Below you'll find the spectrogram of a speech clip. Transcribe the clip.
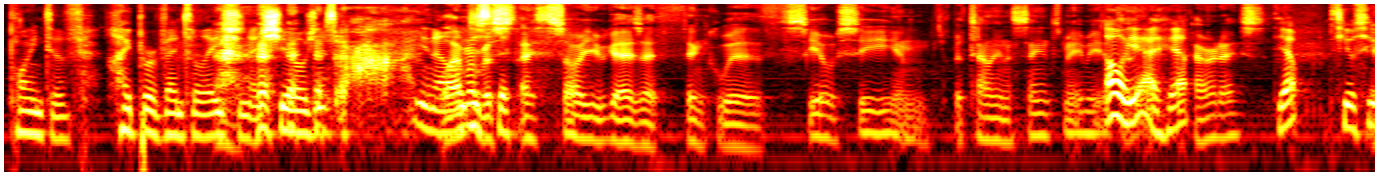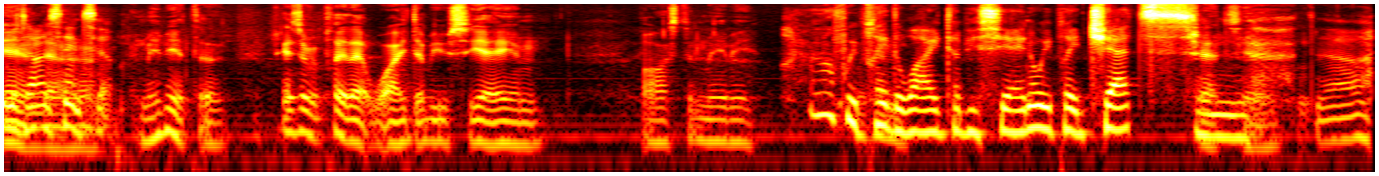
point of hyperventilation at shows. Just ah, you know, well, I remember I saw you guys. I think with COC and Battalion of Saints, maybe. oh yeah, yep, Paradise. yep. COC And, Battalion of Saints. uh, Yep. maybe at the. You guys ever play that YWCA in Boston? Maybe. I don't know if we played the YWCA. I know we played Chet's. Jets, and, yeah. uh,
